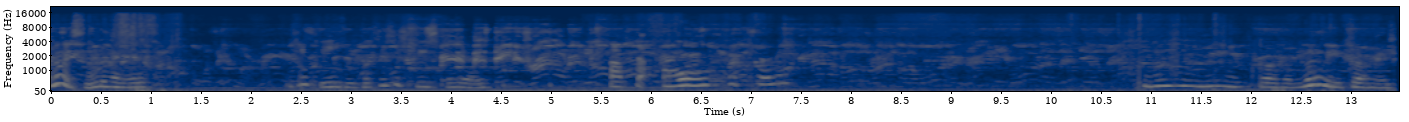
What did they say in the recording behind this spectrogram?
I know what Slenderman is. I think Beasley, because this is Beast video. After all, mm-hmm, got a movie from us.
